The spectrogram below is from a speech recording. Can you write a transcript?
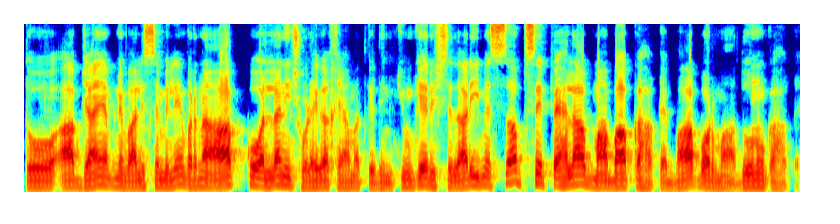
تو آپ جائیں اپنے والد سے ملیں، ورنہ آپ کو اللہ نہیں چھوڑے گا قیامت کے دن، کیونکہ رشتہ داری میں سب سے پہلا ماں باپ کا حق ہے، باپ اور ماں دونوں کا حق ہے۔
